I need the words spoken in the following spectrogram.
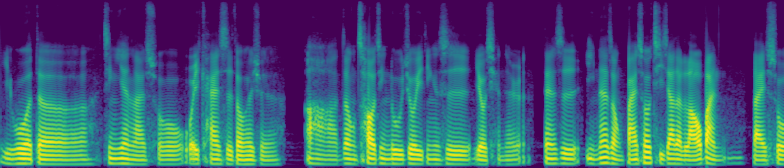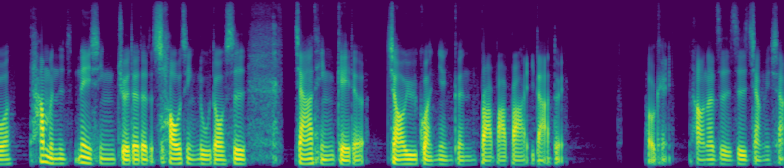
以我的经验来说，我一开始都会觉得啊，这种抄近路就一定是有钱的人。但是以那种白手起家的老板来说，他们内心觉得的抄近路都是家庭给的教育观念跟叭叭叭一大堆。OK，好，那这只是讲一下。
